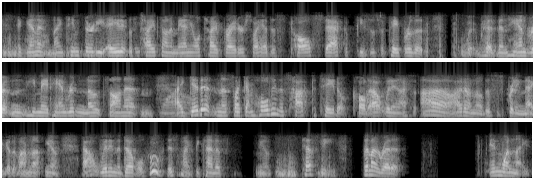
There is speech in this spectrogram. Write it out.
Again, in 1938, it was typed on a manual typewriter, so I had this tall stack of pieces of paper that had been handwritten. He made handwritten notes on it, and wow. I get it, and it's like I'm holding this hot potato called Outwitting. I said, "Oh, I don't know. This is pretty negative. I'm not, you know, outwitting the devil. Whew, this might be kind of, you know, testy." Then I read it in one night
